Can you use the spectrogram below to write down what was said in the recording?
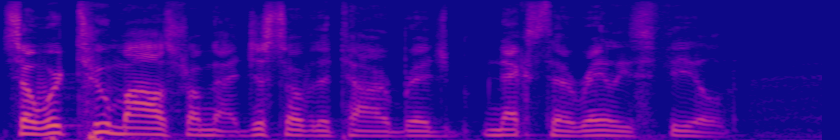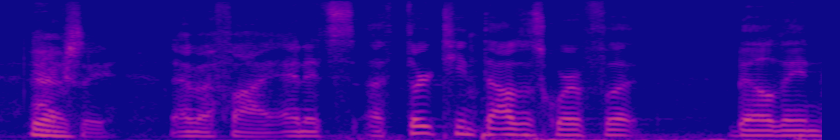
so we're two miles from that just over the Tower Bridge next to Raley's Field Yeah. actually MFI and it's a 13,000 square foot building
